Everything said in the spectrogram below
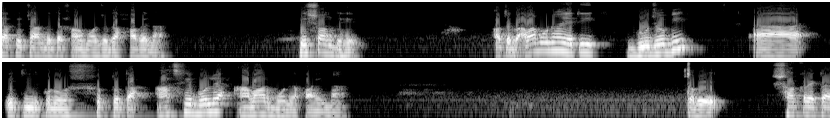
জাতীয় চার নেতার সমমর্যাদা হবে না। নিঃসন্দেহে। অতএব আমার মনে হয় এটি গুজবই। এটির কোনো সত্যতা আছে বলে আমার মনে হয় না। তবে সরকার একটা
